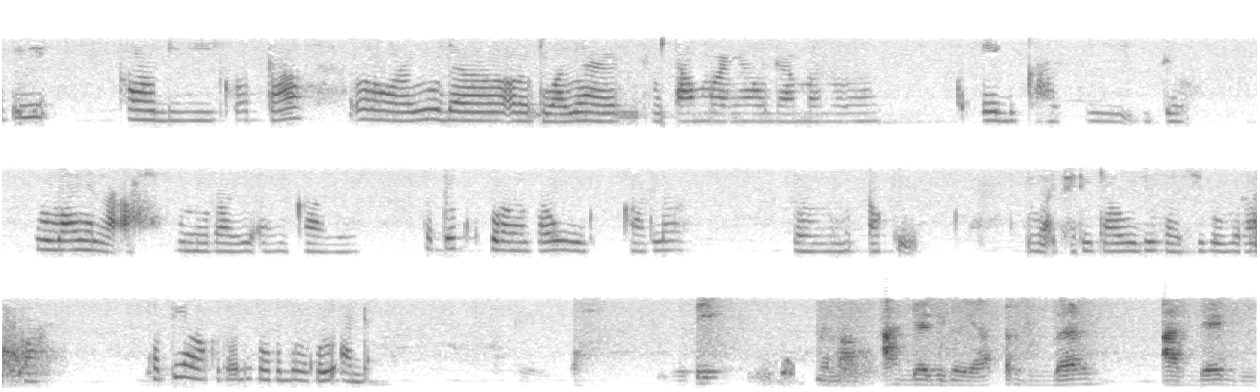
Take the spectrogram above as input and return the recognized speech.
Tapi kalau di kota orang-orangnya udah orang tuanya terutama yang udah mau edukasi gitu. Lumayan lah mengurangi angkanya. Tapi aku kurang tahu karena um, aku nggak cari tahu juga sih beberapa. Tapi yang aku tahu di kota Bengkulu ada. Jadi memang ada gitu ya tersebar ada di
